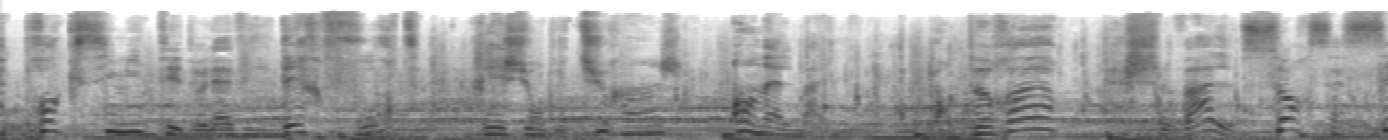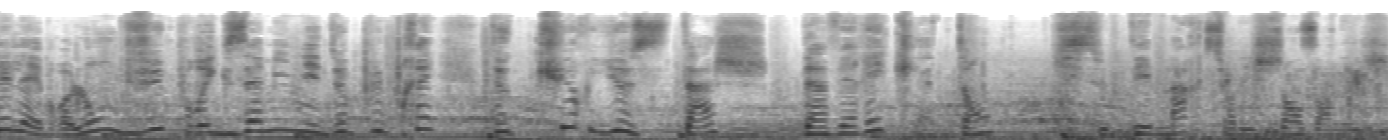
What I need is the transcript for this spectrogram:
à proximité de la ville d'Erfurt, région de Thuringe, en Allemagne. L'empereur, à cheval, sort sa célèbre longue vue pour examiner de plus près de curieuses taches d'un verre éclatant qui se démarque sur les champs enneigés.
